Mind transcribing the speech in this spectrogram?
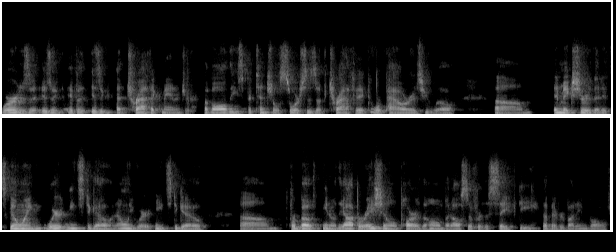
word, is a is a is a, a traffic manager of all these potential sources of traffic or power, as you will, um, and make sure that it's going where it needs to go and only where it needs to go um, for both, you know, the operational part of the home, but also for the safety of everybody involved.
